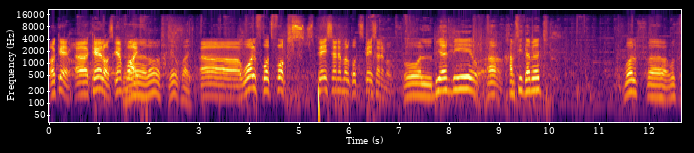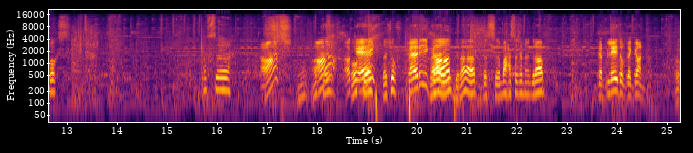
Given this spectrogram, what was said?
okay. آه كيلوس game 5 خلاص game 5 آه Wolf ضد Fox space animal ضد space animal والبي ان بي 50 damage وولف آه وولف فوكس بس آه آه أوكي آه أوكي بنشوف باري جراب جراب جراب بس ما حسيت من جراب ذا بليد اوف ذا جن داش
